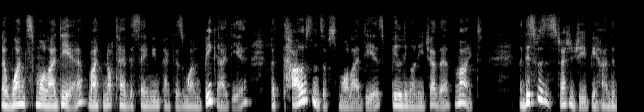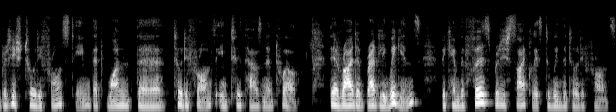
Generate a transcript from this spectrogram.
Now, one small idea might not have the same impact as one big idea, but thousands of small ideas building on each other might. And this was a strategy behind the British Tour de France team that won the Tour de France in 2012. Their rider Bradley Wiggins became the first British cyclist to win the Tour de France,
